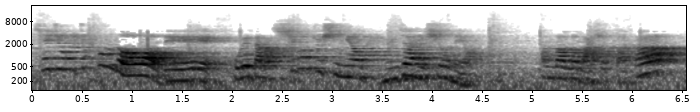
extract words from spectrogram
체중을 조금 더내 볼에다가 실어주시면 굉장히 시원해요. 한 번 더 마셨다가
